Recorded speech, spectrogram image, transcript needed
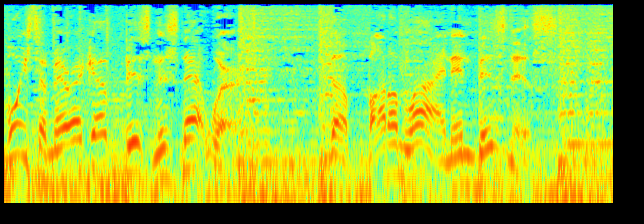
Voice America Business Network. The bottom line in business.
